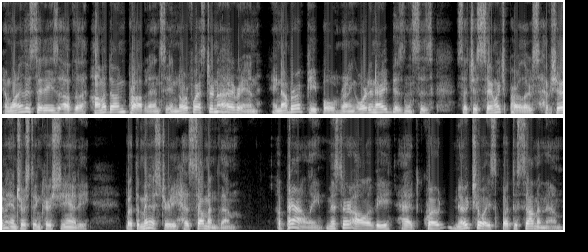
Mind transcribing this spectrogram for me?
in one of the cities of the Hamadan province in northwestern Iran, a number of people running ordinary businesses such as sandwich parlors have shown interest in Christianity but the ministry has summoned them. Apparently, Mr. Alavi had, quote, no choice but to summon them,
